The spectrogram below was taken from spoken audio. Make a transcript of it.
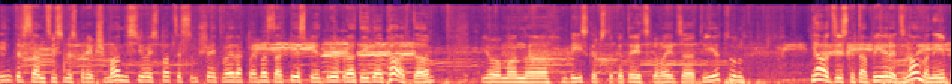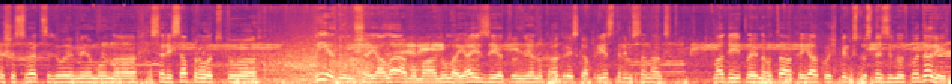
interesants vismaz priekš manis, jo es pats esmu šeit vairāk vai mazāk piespiedu brīvprātīgā kārtā. Jo man uh, bīskaps teica, ka vajadzētu iet. Jāatzīst, ka tā pieredze nav man īpaša svētceļojumiem, un uh, es arī saprotu to viedumu šajā lēmumā, nu, lai aizietu, un ja nu kādreiz kā priesterim sanāks vadīt, lai nav tā, ka jākoš pirkstos nezinot, ko darīt.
